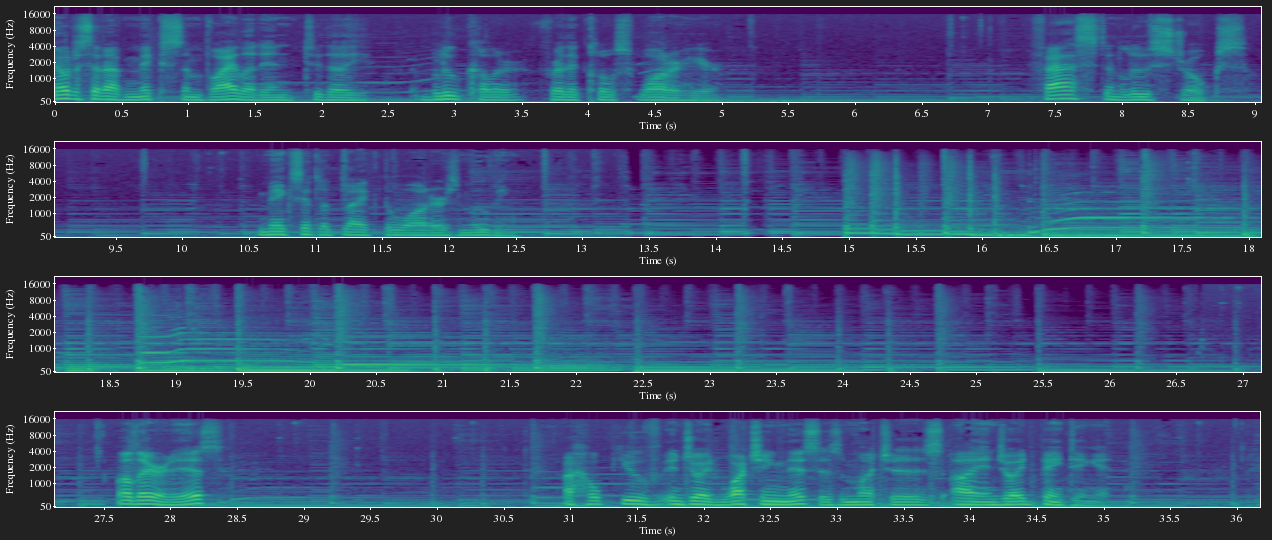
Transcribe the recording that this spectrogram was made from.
Notice that I've mixed some violet into the blue color for the close water here. Fast and loose strokes makes it look like the water's moving. Well, there it is. I hope you've enjoyed watching this as much as I enjoyed painting it.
